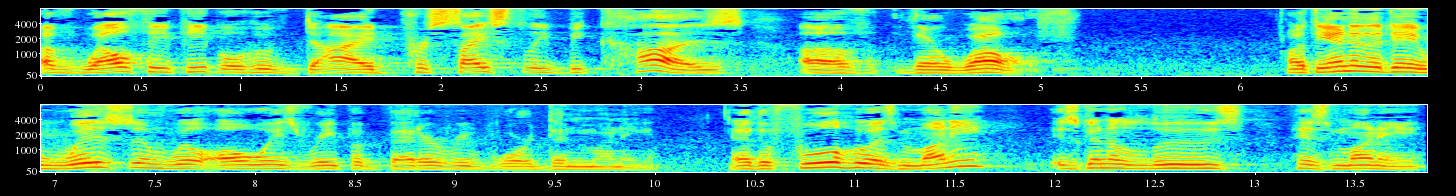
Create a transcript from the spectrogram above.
of wealthy people who've died precisely because of their wealth. At the end of the day, wisdom will always reap a better reward than money. Now, the fool who has money is going to lose his money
